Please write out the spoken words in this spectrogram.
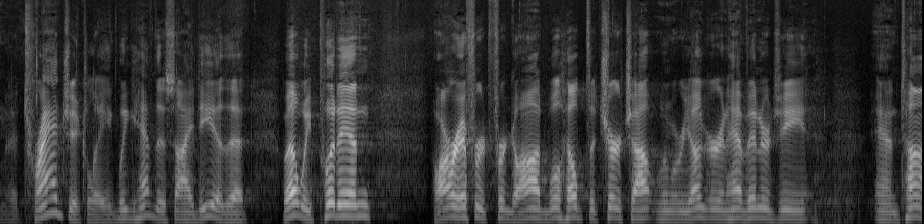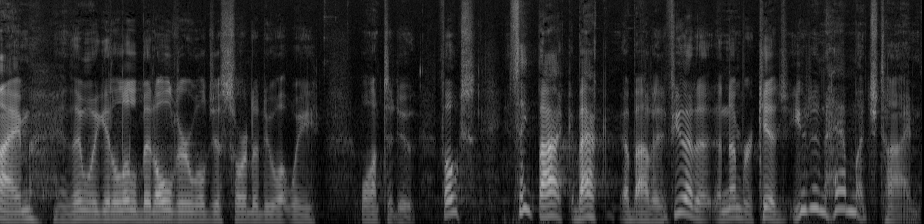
uh, tragically, we have this idea that, well, we put in our effort for God, we'll help the church out when we're younger and have energy and time, and then when we get a little bit older, we'll just sort of do what we want to do. Folks, think back, back about it. If you had a, a number of kids, you didn't have much time,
